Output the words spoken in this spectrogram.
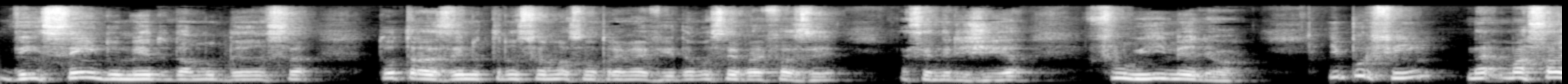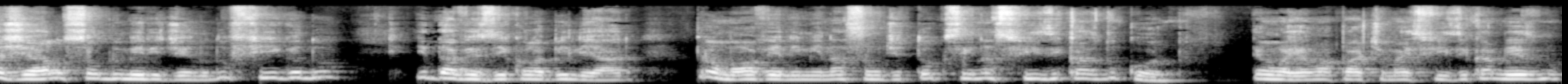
vencendo o medo da mudança, estou trazendo transformação para a minha vida, você vai fazer essa energia fluir melhor. E por fim, né, massageá-lo sobre o meridiano do fígado e da vesícula biliar promove a eliminação de toxinas físicas do corpo. Então aí é uma parte mais física mesmo,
